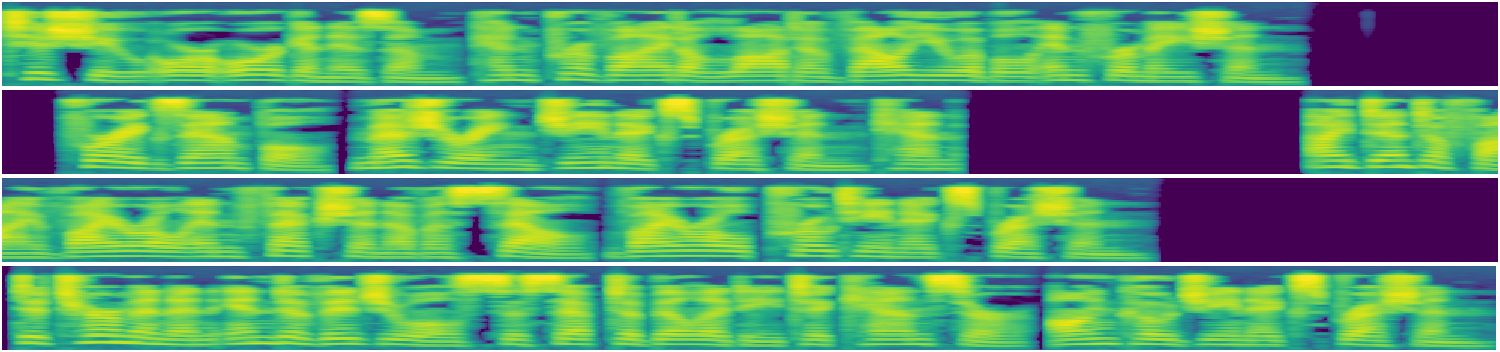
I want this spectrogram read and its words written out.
tissue or organism can provide a lot of valuable information. For example, measuring gene expression can identify viral infection of a cell viral protein expression, Determine an individual's susceptibility to cancer oncogene expression.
